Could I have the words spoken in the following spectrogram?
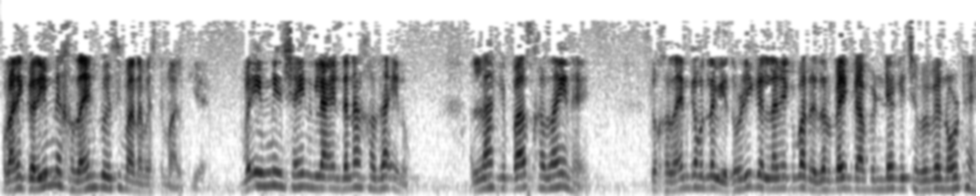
قرآن کریم نے خزائن کو اسی معنی میں استعمال کیا ہے۔ وہ امین شعین اللہ عندنا خزائن۔ اللہ کے پاس خزائن ہے تو خزائن کا مطلب یہ تھوڑی کہ اللہ کے پاس ریزرو بینک آف انڈیا کے چھپے ہوئے نوٹ ہیں۔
